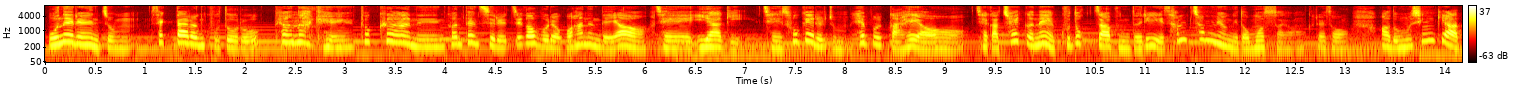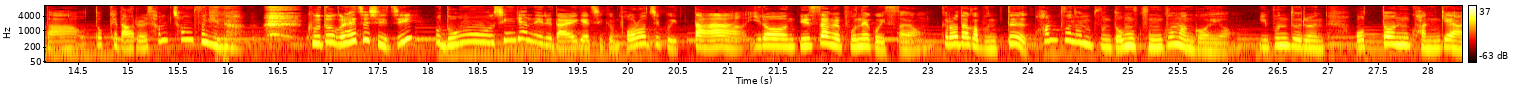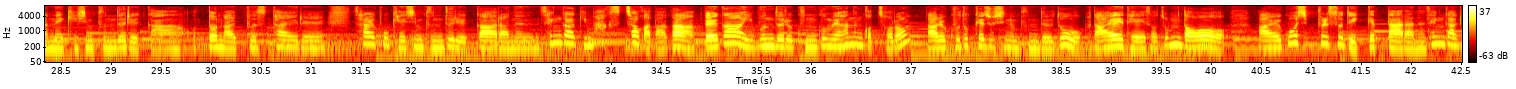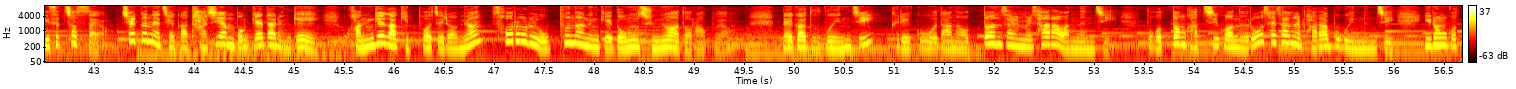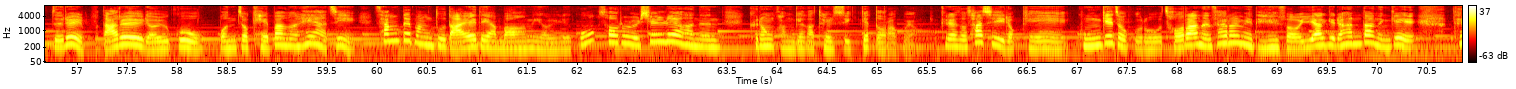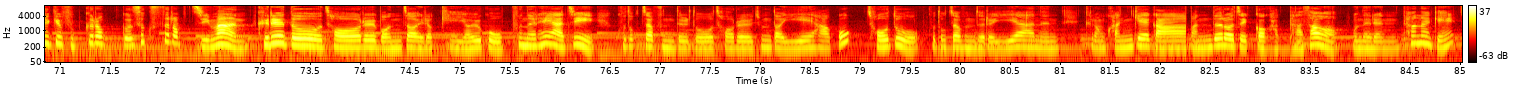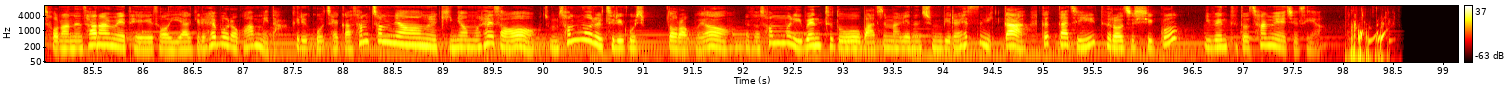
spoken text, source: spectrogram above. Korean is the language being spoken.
오늘은 좀 색다른 구도로 편하게 토크하는 컨텐츠를 찍어보려고 하는데요. 제 이야기, 제 소개를 좀 해볼까 해요. 제가 최근에 구독자분들이 3,000명이 넘었어요. 그래서 아, 너무 신기하다. 어떻게 나를 3,000분이나 구독을 해주시지? 어, 너무 신기한 일이 나에게 지금 벌어지고 있다. 이런 일상을 보내고 있어요. 그러다가 문득 한 분 한분 너무 궁금한 거예요. 이분들은 어떤 관계 안에 계신 분들일까, 어떤 라이프 스타일을 살고 계신 분들일까라는 생각이 막 스쳐가다가 내가 이분들을 궁금해 하는 것처럼 나를 구독해주시는 분들도 나에 대해서 좀 더 알고 싶을 수도 있겠다라는 생각이 스쳤어요. 최근에 제가 다시 한번 깨달은 게 관계가 깊어지려면 서로를 오픈하는 게 너무 중요하더라고요. 내가 누구인지, 그리고 나는 어떤 삶을 살아왔는지, 또 어떤 가치관으로 세상을 바라보고 있는지, 이런 것들을 나를 열고 먼저 개방을 해야지 상대방도 나에 대한 마음이 열리고 서로를 신뢰하는 그런 관계가 될 수 있겠더라고요. 그래서 사실 이렇게 공개적으로 저라는 사람에 대해서 이야기를 한다는 게 되게 부끄럽고 쑥스럽지만 그래도 저를 먼저 이렇게 열고 오픈을 해야지 구독자분들도 저를 좀 더 이해하고 저도 구독자분들을 이해하는 그런 관계가 만들어질 것 같아서 오늘은 편하게 저라는 사람에 대해 서 이야기를 해보려고 합니다. 그리고 제가 3,000명을 기념을 해서 좀 선물을 드리고 싶더라고요. 그래서 선물 이벤트도 마지막에는 준비를 했으니까 끝까지 들어주시고 이벤트도 참여해주세요.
